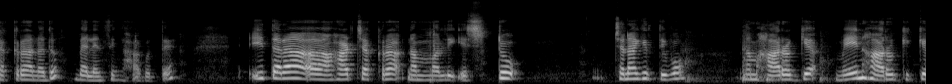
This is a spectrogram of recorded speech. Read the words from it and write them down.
ಚಕ್ರ ಅನ್ನೋದು ಬ್ಯಾಲೆನ್ಸಿಂಗ್ ಆಗುತ್ತೆ. ಈ ಥರ ಹಾರ್ಟ್ ಚಕ್ರ ನಮ್ಮಲ್ಲಿ ಎಷ್ಟು ಚೆನ್ನಾಗಿರ್ತೀವೋ, ನಮ್ಮ ಆರೋಗ್ಯ ಮೇನ್ ಆರೋಗ್ಯಕ್ಕೆ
